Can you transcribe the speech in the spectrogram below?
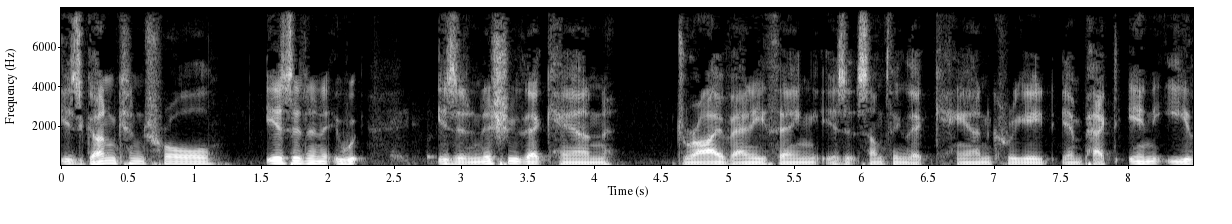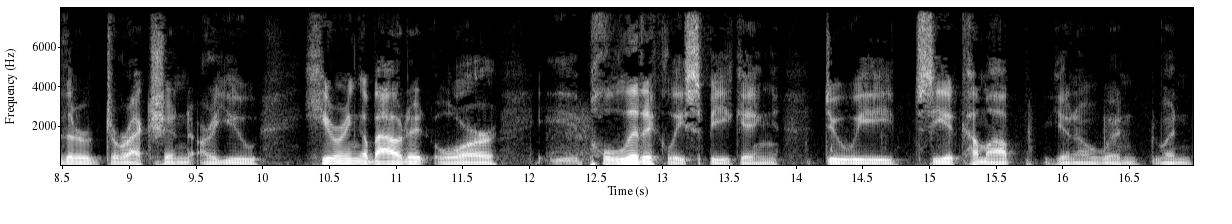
is gun control is it an is it an issue that can drive anything? Is it something that can create impact in either direction? Are you hearing about it, or politically speaking, do we see it come up? You know, when when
